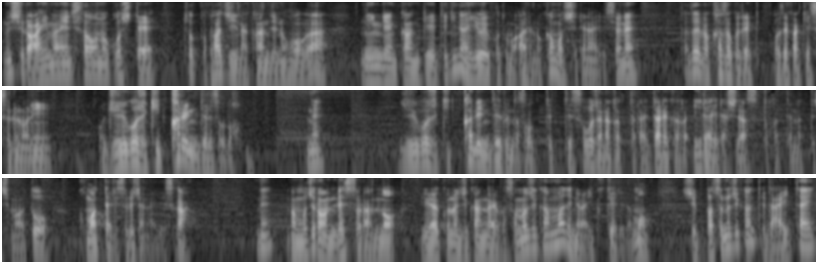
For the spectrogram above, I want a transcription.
むしろ曖昧さを残してちょっとファジーな感じの方が人間関係的には良いこともあるのかもしれないですよね。例えば家族でお出かけするのに15時きっかりに出るぞとね15時きっかりに出るんだぞって言ってそうじゃなかったら誰かがイライラしだすとかってなってしまうと困ったりするじゃないですか。ねまあ、もちろんレストランの予約の時間があればその時間までには行くけれども出発の時間って大体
